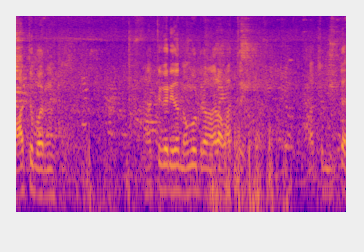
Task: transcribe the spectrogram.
வாத்து பாருங்க. வாத்து கறி தான் தொங்க விட்டுருவாங்க அதெல்லாம் வாத்து. வாத்து முட்டை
